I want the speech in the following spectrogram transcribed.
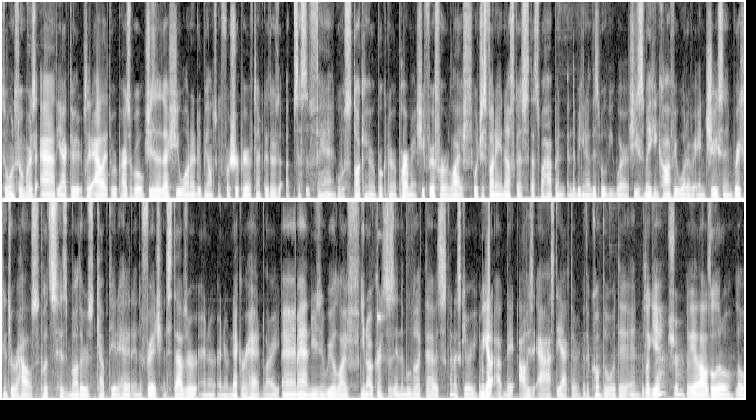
So when filmers asked the actor who played Alice to reprise the role, she said that she wanted to be on screen for a short period of time because there's an obsessive fan who was stalking her and broke into her apartment. She feared for her life, which is funny enough because that's what happened in the beginning of this movie where she's making coffee or whatever and Jason breaks into her house, puts his mother's decapitated head in the fridge and stabs her in her in her neck or head, right? And man, using real life, you know, occurrences in the movie like that, it's kind of scary. I mean, gotta they obviously asked the actor if they're comfortable with it, and it's like, yeah, sure. So yeah, that was a little little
